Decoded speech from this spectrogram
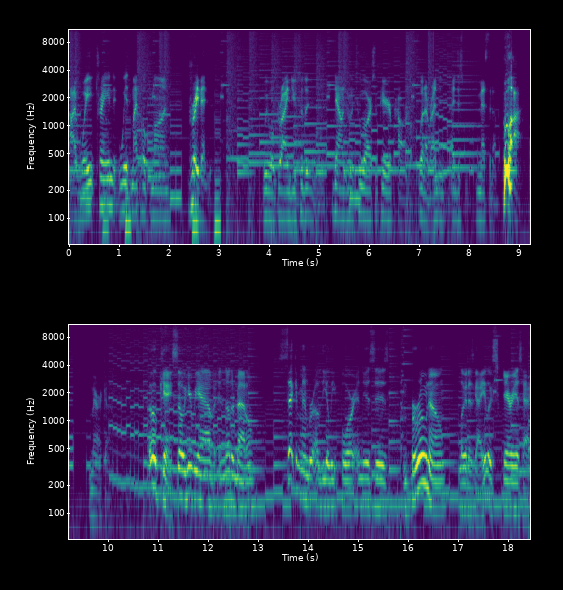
I wait trained with my Pokemon, Draven. We will grind you to the down to, to our superior power. Whatever, I, did, I just messed it up. Hoo-ha! America. Okay, so here we have another battle. Second member of the Elite Four, and this is Bruno. Look at this guy, he looks scary as heck.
